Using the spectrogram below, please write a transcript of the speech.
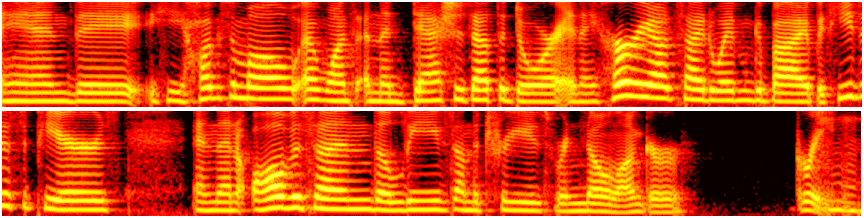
and they he hugs them all at once and then dashes out the door and they hurry outside to wave him goodbye but he disappears and then all of a sudden the leaves on the trees were no longer green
